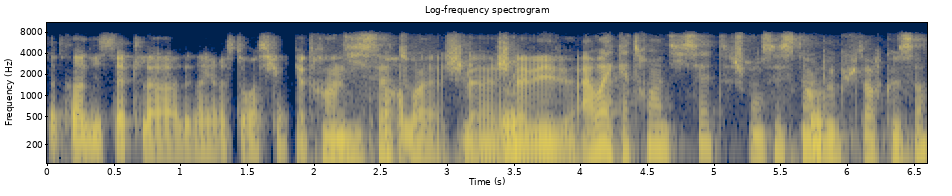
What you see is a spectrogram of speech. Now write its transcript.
97, la, la, dernière restauration. 97, ouais. Je, l'avais vu. Ah ouais, 97. Je pensais que c'était un peu plus tard que ça.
